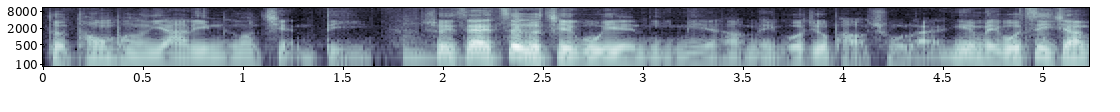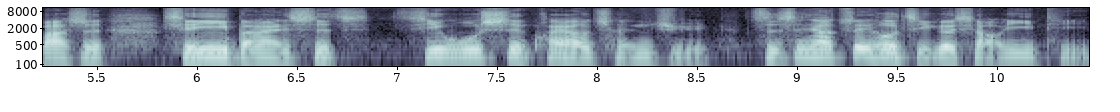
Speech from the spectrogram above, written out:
的通膨压力能够减低。所以在这个节骨眼里面哈，美国就跑出来，因为美国自己讲法是协议本来是几乎是快要成局，只剩下最后几个小议题，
